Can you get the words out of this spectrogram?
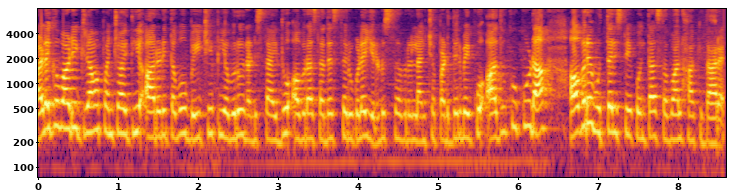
ಅಳಗವಾಡಿ ಗ್ರಾಮ ಪಂಚಾಯಿತಿ ಆಡಳಿತವು ಬಿಜೆಪಿಯವರು ನಡೆಸ್ತಾ ಇದ್ದು, ಅವರ ಸದಸ್ಯರುಗಳೇ ಎರಡು ಸಾವಿರ ಲಂಚ ಪಡೆದಿರಬೇಕು. ಅದಕ್ಕೂ ಕೂಡ ಅವರೇ ಉತ್ತರಿಸಬೇಕು ಅಂತ ಸವಾಲ್ ಹಾಕಿದ್ದಾರೆ.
